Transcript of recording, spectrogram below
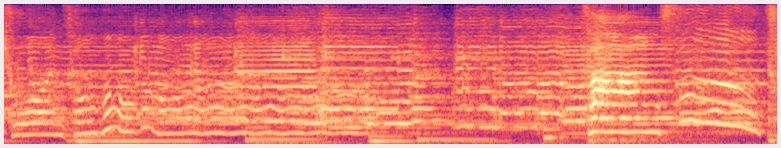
位高权重，长事情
